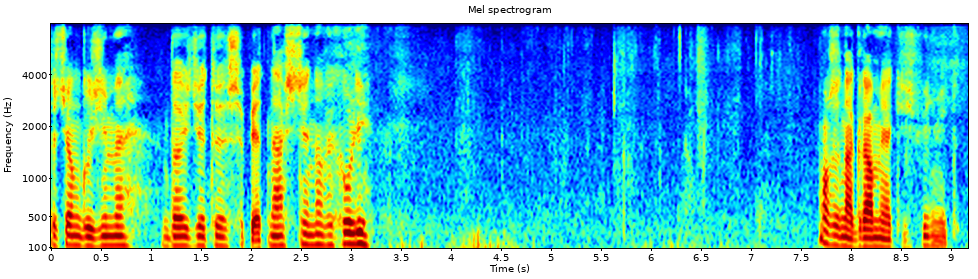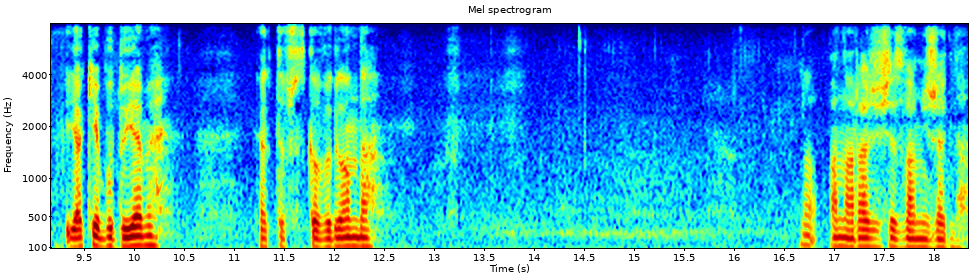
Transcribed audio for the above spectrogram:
Przeciągu zimy dojdzie tu jeszcze 15 nowych uli. Może nagramy jakiś filmik, jak je budujemy, jak to wszystko wygląda. No, a na razie się z Wami żegnam.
